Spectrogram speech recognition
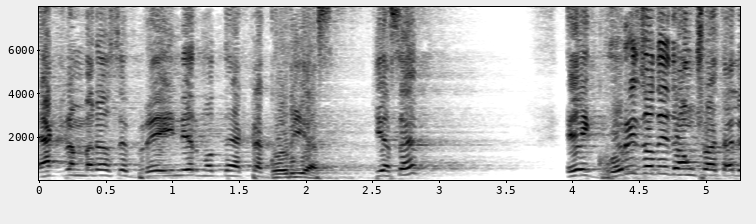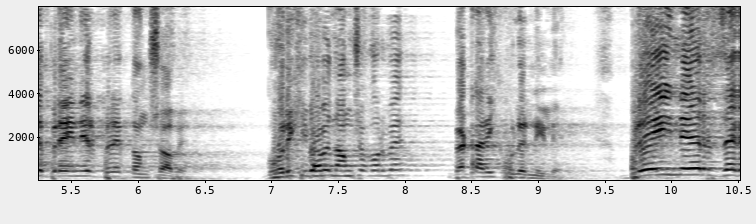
এক নম্বরে হচ্ছে ব্রেইনের মধ্যে একটা ঘড়ি আছে। কি আছে? এই ঘড়ি যদি ধ্বংস হয়, তাহলে ব্রেইনের ব্রেক ধ্বংস হবে। ঘড়ি কীভাবে ধ্বংস করবে? ব্যাটারি খুলে নিলে। ব্রেইনের যে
